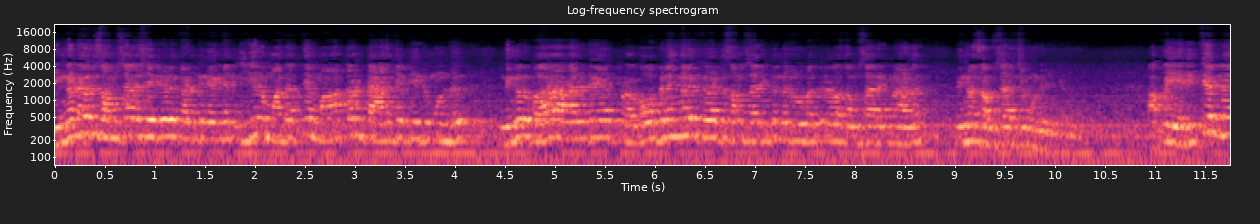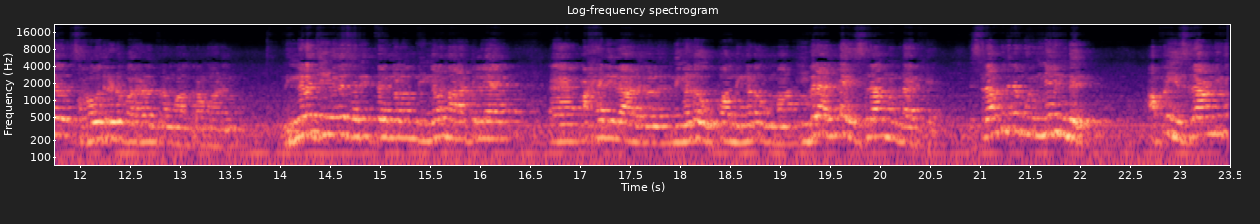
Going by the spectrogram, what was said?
നിങ്ങളുടെ ഒരു സംസാര ശൈലികൾ കണ്ടു കഴിഞ്ഞാൽ ഈ ഒരു മതത്തെ മാത്രം ടാർഗറ്റ് ചെയ്തുകൊണ്ട് നിങ്ങൾ വേറെ ആരുടെ പ്രകോപനങ്ങൾ കേട്ട് സംസാരിക്കുന്ന രൂപത്തിലുള്ള സംസാരങ്ങളാണ് നിങ്ങൾ സംസാരിച്ചു കൊണ്ടിരിക്കുന്നത്. അപ്പൊ എനിക്ക് എന്റെ സഹോദരിയോട് പറയാനത്ര മാത്രമാണ് നിങ്ങളുടെ ജീവിത ചരിത്രങ്ങളും നിങ്ങളുടെ നാട്ടിലെ മഹലിലെ ആളുകൾ നിങ്ങളുടെ ഉപ്പ നിങ്ങളുടെ ഉമ്മ ഇവരല്ല ഇസ്ലാം ഉണ്ടാക്കിയത് ഇസ്ലാം ഇതിന്റെ മുന്നേ ഉണ്ട്. അപ്പൊ ഇസ്ലാമിക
